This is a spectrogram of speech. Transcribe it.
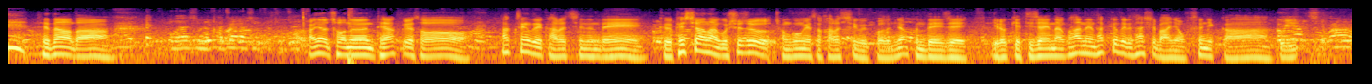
대단하다. 원하시면 가져가셔도 좋아요. 아니요, 저는 대학교에서 학생들 가르치는데 그 패션하고 shoes 전공해서 가르치고 있거든요. 근데 이제 이렇게 디자인하고 하는 학교들이 사실 많이 없으니까 뭐 이- 학교가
